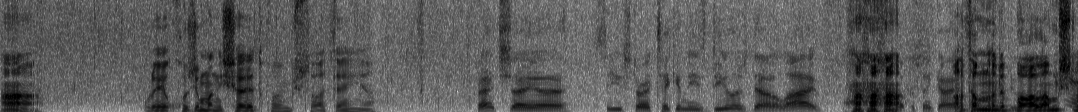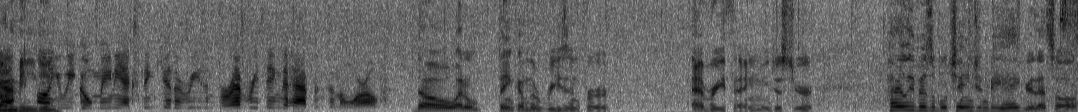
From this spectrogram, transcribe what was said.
Ha. Buraya kocaman işaret koymuş zaten ya. Fetch, I uh, see you started taking these dealers down alive. Adamları bağlamış lan bildiğin. No, I don't think I'm the reason for everything. I mean, just your highly visible change in behavior, that's all.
